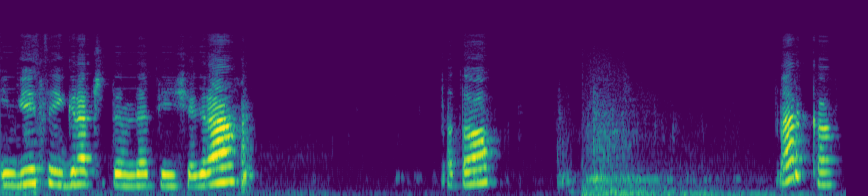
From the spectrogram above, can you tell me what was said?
Im więcej graczy, tym lepiej się gra. A to? Narka.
